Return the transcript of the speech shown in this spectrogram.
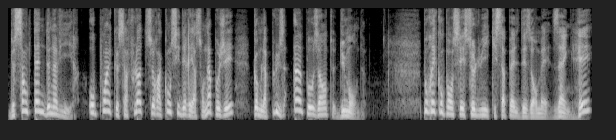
de centaines de navires, au point que sa flotte sera considérée à son apogée comme la plus imposante du monde. Pour récompenser celui qui s'appelle désormais Zheng He,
